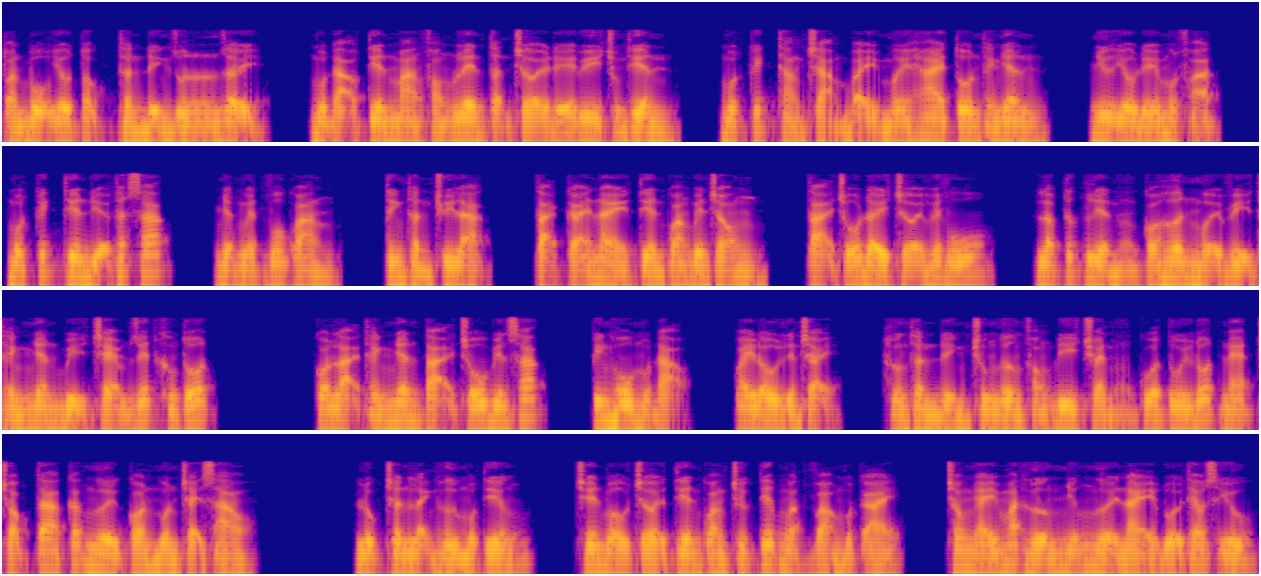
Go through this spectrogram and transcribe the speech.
toàn bộ yêu tộc thần đình run rẩy, một đạo tiên mang phóng lên tận trời đế uy trùng thiên, một kích thẳng chạm bảy mươi hai tôn thánh nhân, như yêu đế một phạt, một kích thiên địa thất sắc, nhật nguyệt vô quang, tinh thần truy lạc, tại cái này tiền quang bên trong, tại chỗ đầy trời huyết vũ lập tức liền có hơn mười vị thánh nhân bị chém giết không tốt. Còn lại thánh nhân tại chỗ biến sắc, kinh hô một đạo, quay đầu liền chạy, hướng thần đỉnh trung ương phóng đi chuẩn của tôi lốt nẹt chọc ta các ngươi còn muốn chạy sao? Lục trần lạnh hư một tiếng, trên bầu trời tiên quang trực tiếp mặt vào một cái, trong nháy mắt hướng những người này đuổi theo siêu.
